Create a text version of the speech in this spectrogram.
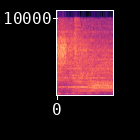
Krishna.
